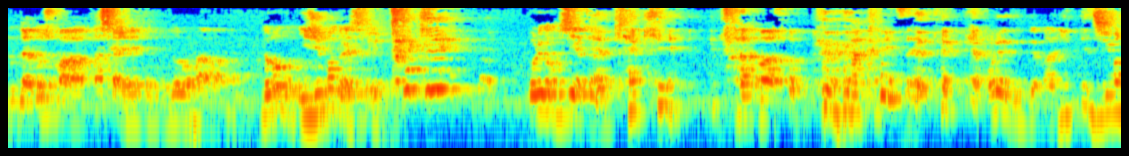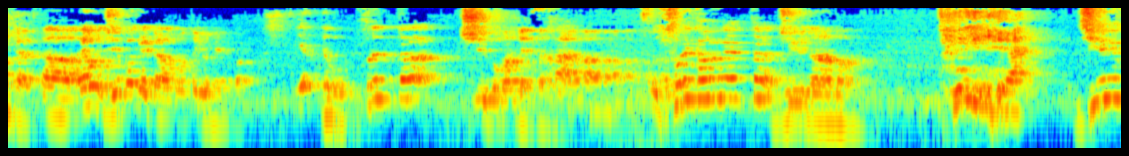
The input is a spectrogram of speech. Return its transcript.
ー、んだどうしまあ、確かにね、と思って、ドローン。まあまあまあ。ドローンも20万ぐらいするよ。俺が欲しいやつだよ。キャキたまあ、そう。高いやつだよ。俺、まあ、言って10万から。ああ、いや、俺10万ぐらいかなと思ったけどね、やっぱ。いや、でも、それだったら15万のやつだな。まあまあまあ、そそれ買うぐらいだったら17万。いや、15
